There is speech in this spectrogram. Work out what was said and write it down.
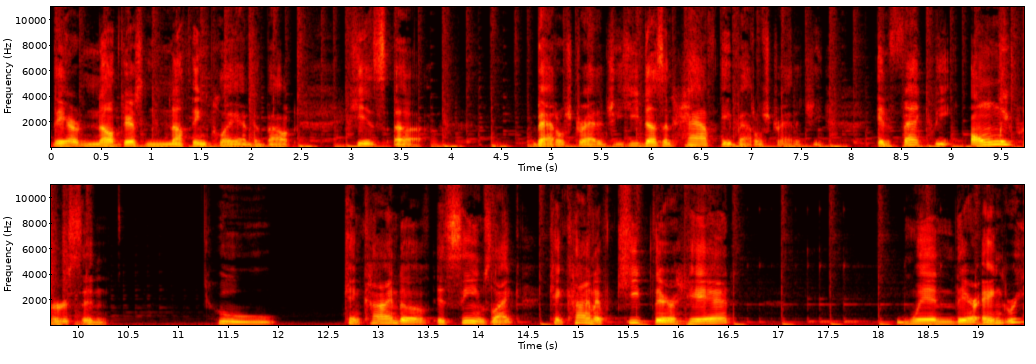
There no there's nothing planned about his uh battle strategy. He doesn't have a battle strategy. In fact, the only person who can kind of it seems like can kind of keep their head when they're angry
